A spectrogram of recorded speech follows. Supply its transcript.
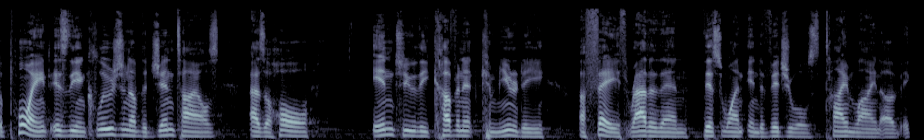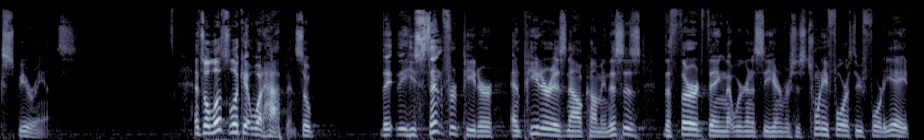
The point is the inclusion of the Gentiles as a whole into the covenant community of faith rather than this one individual's timeline of experience. And so let's look at what happens. So they, they, he's sent for Peter, and Peter is now coming. This is the third thing that we're going to see here in verses 24 through 48.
